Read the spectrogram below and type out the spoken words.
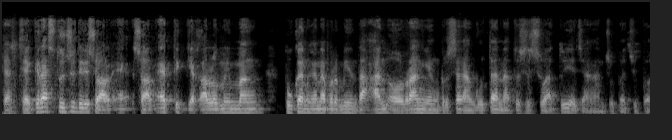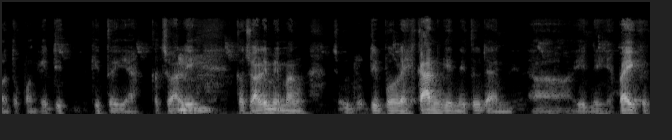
dan saya kira setuju dari soal e, soal etik ya. Kalau memang bukan karena permintaan orang yang bersangkutan atau sesuatu ya jangan coba-coba untuk mengedit gitu ya. Kecuali hmm. kecuali memang dibolehkan gitu dan uh, ini. Baik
